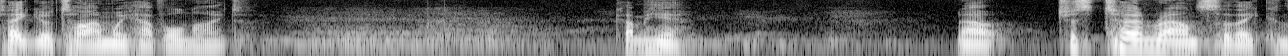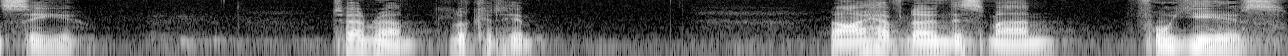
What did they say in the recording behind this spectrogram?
Take your time, we have all night. Come here. Now, just turn round so they can see you. Turn round, look at him. Now, I have known this man for years.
